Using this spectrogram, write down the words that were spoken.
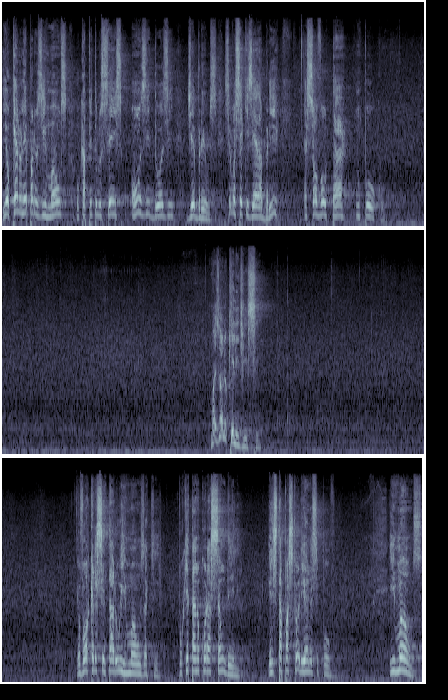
E eu quero ler para os irmãos o capítulo 6, 11 e 12 de Hebreus. Se você quiser abrir, é só voltar um pouco. Mas olha o que ele disse. Eu vou acrescentar o irmãos aqui, porque está no coração dele. Ele está pastoreando esse povo. Irmãos,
